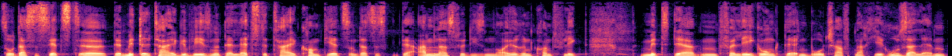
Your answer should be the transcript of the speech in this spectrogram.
So, das ist jetzt äh, der Mittelteil gewesen und der letzte Teil kommt jetzt und das ist der Anlass für diesen neueren Konflikt. Mit der ähm, Verlegung der Botschaft nach Jerusalem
